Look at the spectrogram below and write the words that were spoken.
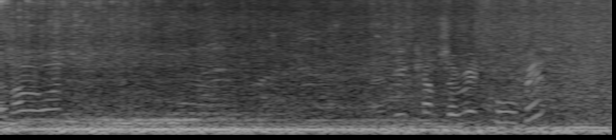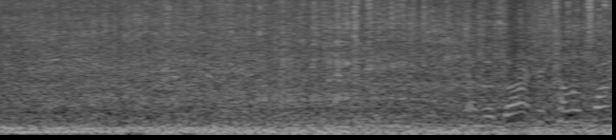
Another one comes a red Corvette and the darker coloured one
